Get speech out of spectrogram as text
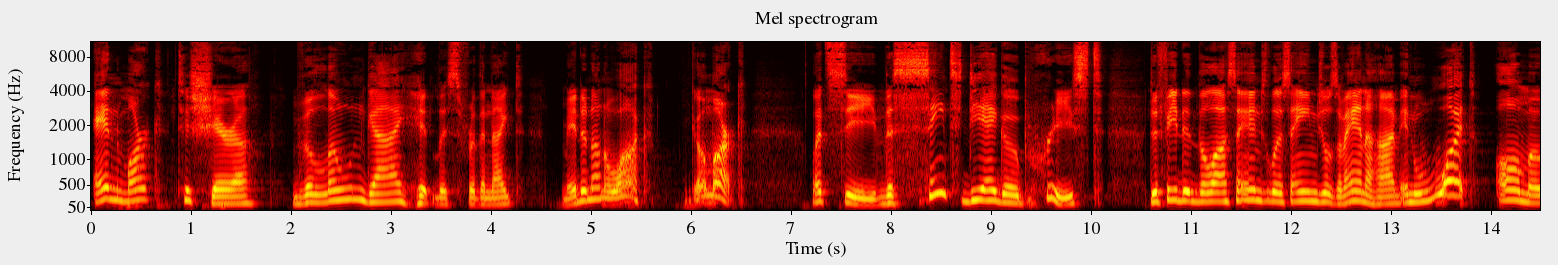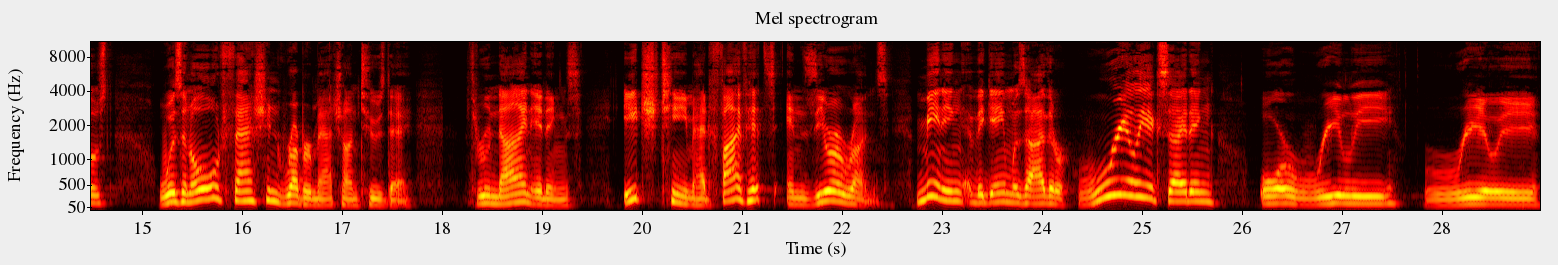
and Mark Teixeira, the lone guy hitless for the night, made it on a walk. Go, Mark. Let's see. The St. Diego Priest defeated the Los Angeles Angels of Anaheim in what almost was an old fashioned rubber match on Tuesday. Through nine innings, each team had five hits and zero runs, meaning the game was either really exciting or really, really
